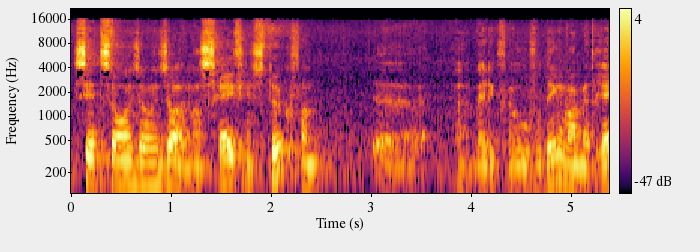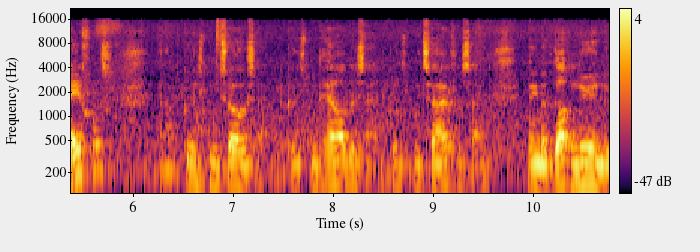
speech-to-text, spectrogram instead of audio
zit zo en zo en zo. En dan schreef je een stuk van, eh, eh, weet ik veel hoeveel dingen, maar met regels. En dan kunst moet zo zijn, kunst moet helder zijn, kunst moet zuiver zijn. Ik denk dat dat nu in de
